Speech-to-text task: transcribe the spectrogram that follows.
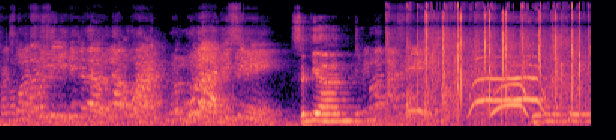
Transformasi digital pelabuhan bermula di sini. Sekian. Terima kasih. Terima kasih.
